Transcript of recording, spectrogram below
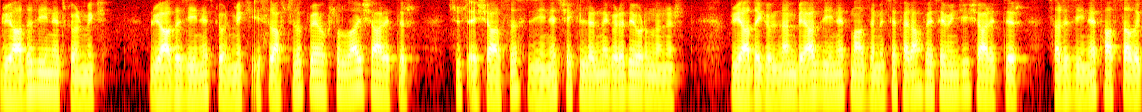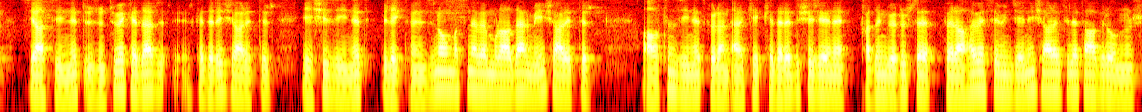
Rüyada zinet görmek. Rüyada zinet görmek israfçılık ve yoksulluğa işarettir. Süs eşyası zinet şekillerine göre de yorumlanır. Rüyada görülen beyaz zinet malzemesi ferah ve sevinci işarettir. Sarı zinet hastalık, siyah zinet üzüntü ve keder, kedere işarettir. Yeşil zinet dileklerinizin olmasına ve murada ermeye işarettir. Altın zinet gören erkek kedere düşeceğine, kadın görürse feraha ve sevineceğine işaretiyle tabir olunur.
